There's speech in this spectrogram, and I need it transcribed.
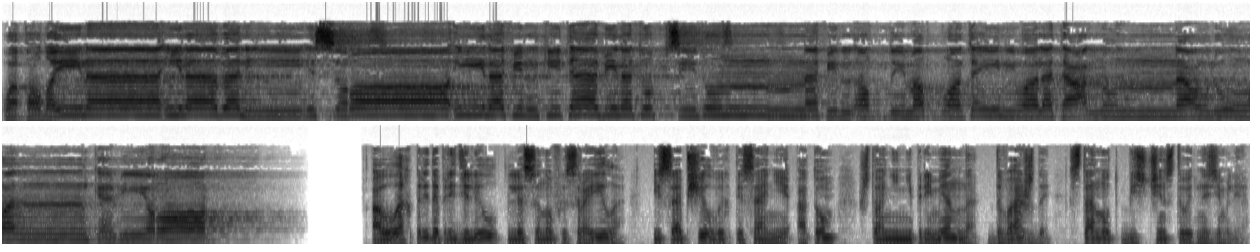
وقضينا إلى بني إسرائيل في الكتاب لتفسدن في الأرض مرتين ولتعلن علوا كبيرا Аллах предопределил для сынов Исраила и сообщил в их писании о том, что они непременно дважды станут бесчинствовать на земле,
